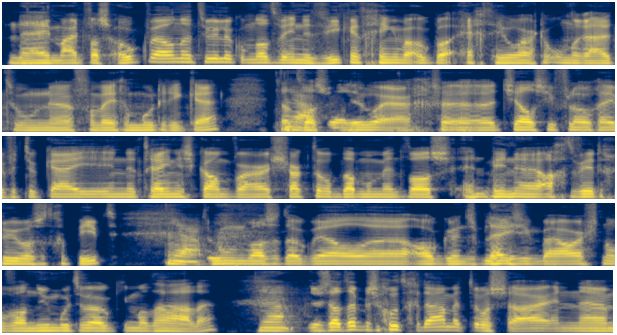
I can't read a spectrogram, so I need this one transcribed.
nee, maar het was ook wel natuurlijk, omdat we in het weekend gingen we ook wel echt heel hard onderuit toen eh, vanwege Moedrik, hè. Dat Ja. was wel heel erg. Eh, Chelsea vloog even Turkije in de trainingskamp waar Shakhtar op dat moment was en binnen 48 uur was het gepiept. Ja, Toen was het ook wel eh all guns blazing bij Arsenal van nu moeten we ook iemand halen. ja. Dus dat hebben ze goed gedaan met Trossard. En ehm,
